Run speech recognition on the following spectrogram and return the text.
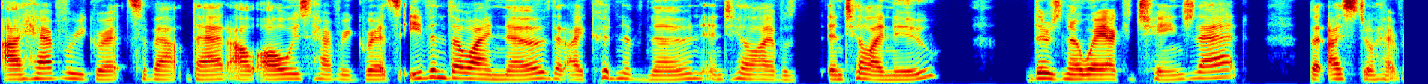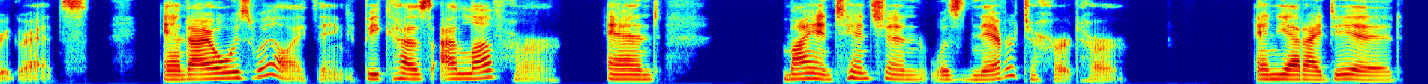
I have regrets about that. I'll always have regrets, even though I know that I couldn't have known until I was until I knew. There's no way I could change that, but I still have regrets. And I always will, I think, because I love her. And my intention was never to hurt her. And yet I did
